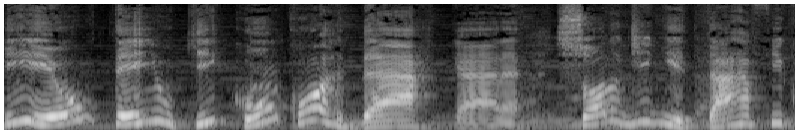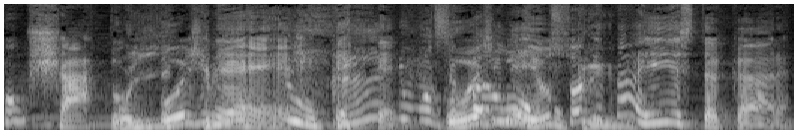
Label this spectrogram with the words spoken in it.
E eu tenho que concordar, cara. Solo de guitarra ficou chato. Olha Hoje, né? Hoje, tá né? Eu sou guitarrista, cara.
